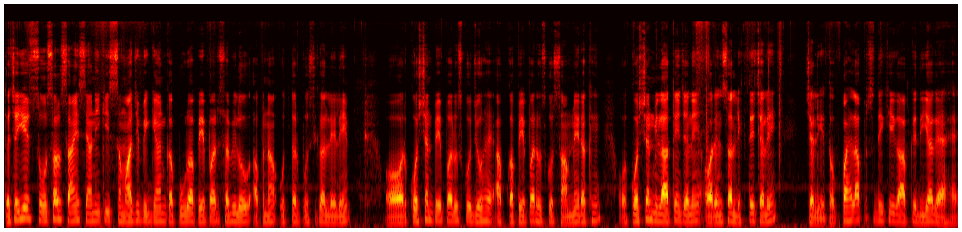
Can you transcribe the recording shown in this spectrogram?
तो चाहिए सोशल साइंस यानी कि सामाजिक विज्ञान का पूरा पेपर सभी लोग अपना उत्तर पुस्तिका ले लें और क्वेश्चन पेपर उसको जो है आपका पेपर उसको सामने रखें और क्वेश्चन मिलाते चलें और आंसर लिखते चलें। चलिए तो पहला प्रश्न देखिएगा, आपके दिया गया है।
